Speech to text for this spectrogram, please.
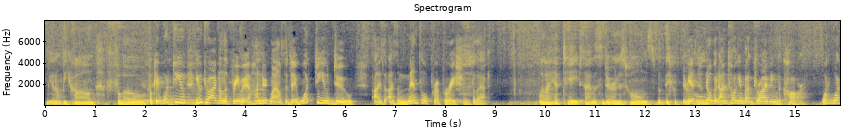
you know, be calm, flow. Okay, what do you you drive on the freeway 100 miles a day? What do you do as, as a mental preparation for that? Well, I have tapes. I listen to Ernest Holmes, but they- they're Yes. old. No, but I'm talking about driving the car. What what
